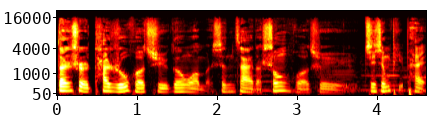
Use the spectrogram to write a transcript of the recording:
但是它如何去跟我们现在的生活去进行匹配，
